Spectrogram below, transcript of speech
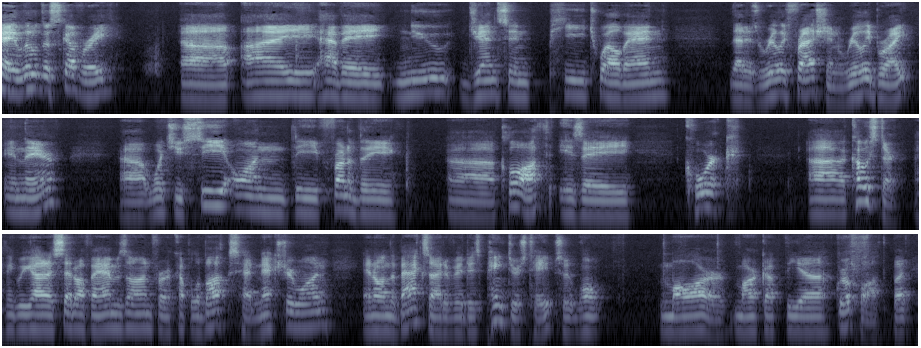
Okay, little discovery. Uh, I have a new Jensen P12N that is really fresh and really bright in there. Uh, what you see on the front of the uh, cloth is a cork uh, coaster. I think we got a set off of Amazon for a couple of bucks, had an extra one, and on the back side of it is painter's tape so it won't mar or mark up the uh, grill cloth. But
